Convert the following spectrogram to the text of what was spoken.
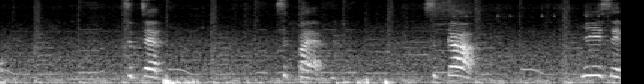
กสิบเจ็ดสิบแปดสิบเก้ายี่สิบ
